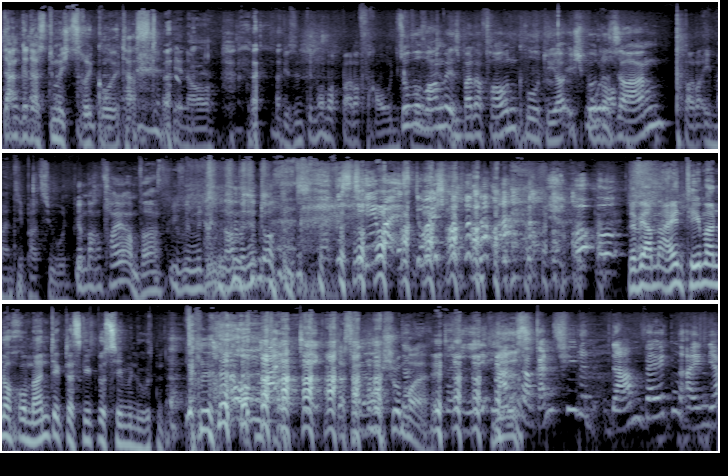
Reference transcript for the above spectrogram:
Danke, dass du mich zurückgeholt hast. Genau. Wir sind immer noch bei der Frauenquote. So, wo waren wir jetzt? Bei der Frauenquote. Ja, ich würde Oder- sagen, Bei der Emanzipation. wir machen Feierabend, wa? Wie viele Minuten haben wir hinter uns? Das Thema ist durch. oh, oh. Na, wir haben ein Thema noch, Romantik, das geht bloß 10 Minuten. Romantik. Das hatten wir schon mal. Da langsam ganz viele Damenwelten ein, ja?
